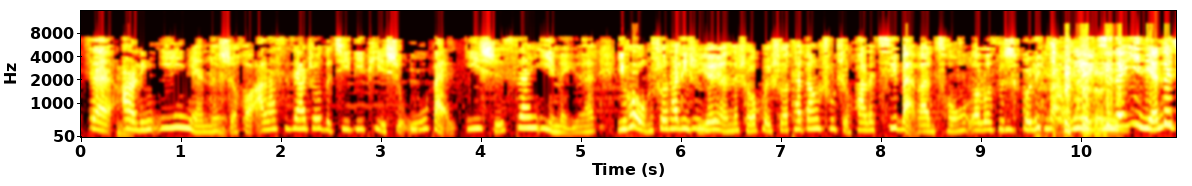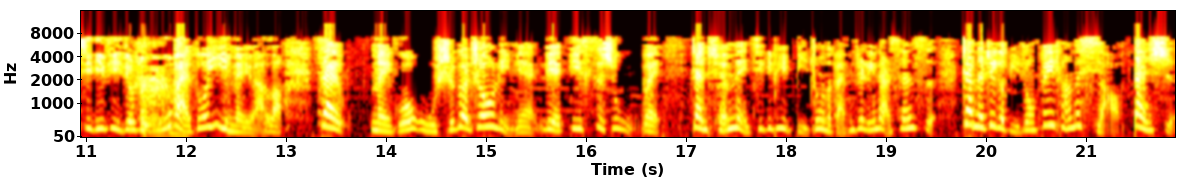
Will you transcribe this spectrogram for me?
在二零一一年的时候，阿拉斯加州的 GDP 是五百一十三亿美元。一会儿我们说它历史渊源的时候会说，它当初只花了七百万从俄罗斯手里买，现在一年的 GDP 就是五百多亿美元了，在。美国五十个州里面列第四十五位，占全美 GDP 比重的百分之零点三四，占的这个比重非常的小，但是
